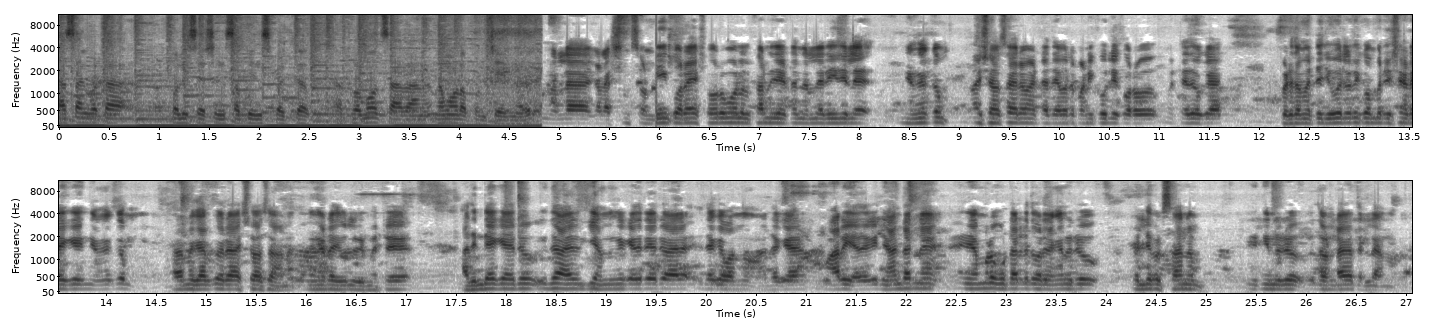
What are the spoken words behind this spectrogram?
Sasthamcotta police station sub inspector Pramod സാറാണ് നമ്മോടൊപ്പം ചെയ്യുന്നത് നല്ല കളക്ഷൻസ് ഉണ്ട്. ഈ കുറെ ഷോറൂമുകൾ ഉദ്ഘാടനം ചെയ്തിട്ട് നല്ല രീതിയിൽ ഞങ്ങൾക്കും ആശ്വാസകരമായിട്ട് അതേപോലെ പണിക്കൂലി കുറവ് മറ്റേതൊക്കെ ഇവിടുത്തെ മറ്റേ ജുവലറി കോമ്പറ്റീഷൻ ഇടയ്ക്ക് ഞങ്ങൾക്കും സാധാരണക്കാർക്കും ഒരു ആശ്വാസമാണ്. നിങ്ങളുടെ ജുവലറി മറ്റേ അതിന്റെയൊക്കെ ഒരു ഇതായിരിക്കും. നിങ്ങൾക്കെതിരെ ഒരു ഇതൊക്കെ വന്നു. അതൊക്കെ മാറി. അതൊക്കെ ഞാൻ തന്നെ നമ്മുടെ കൂട്ടുകാരുടെ പറഞ്ഞു അങ്ങനെ ഒരു വലിയ പ്രസ്ഥാനം ഇങ്ങനൊരു ഇതുണ്ടാകത്തില്ല എന്നുള്ളത്.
